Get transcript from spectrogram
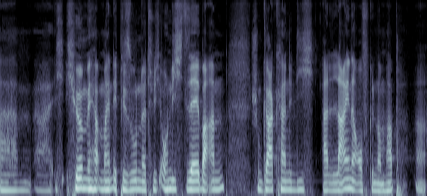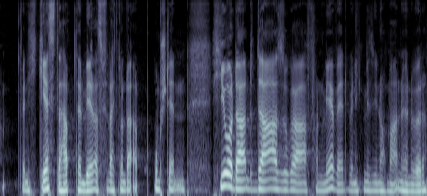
Ähm, äh, ich, ich höre mir meine Episoden natürlich auch nicht selber an, schon gar keine, die ich alleine aufgenommen habe. Ähm, wenn ich Gäste habe, dann wäre das vielleicht unter Umständen hier oder da sogar von Mehrwert, wenn ich mir sie nochmal anhören würde.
